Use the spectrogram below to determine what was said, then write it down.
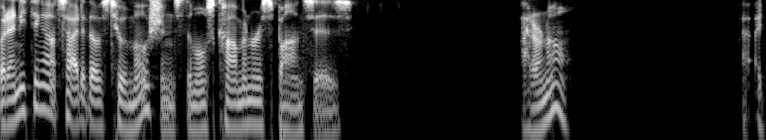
But anything outside of those two emotions, the most common response is, I don't know. I,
